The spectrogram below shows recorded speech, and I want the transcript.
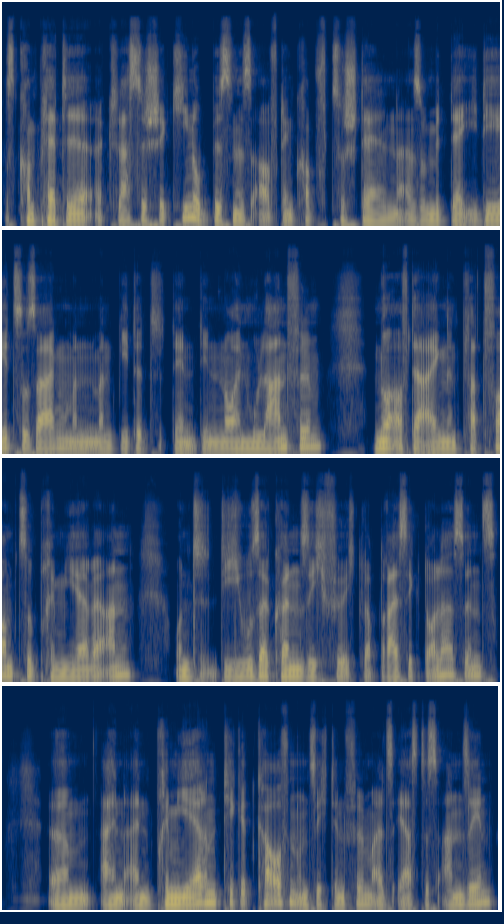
das komplette äh, klassische Kinobusiness auf den Kopf zu stellen. Also mit der Idee zu sagen, man, man bietet den, den neuen Mulan-Film nur auf der eigenen Plattform zur Premiere an und die User können sich für, ich glaube, 30 Dollar sind es, ähm, ein, ein Premierenticket kaufen und sich den Film als erstes ansehen.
